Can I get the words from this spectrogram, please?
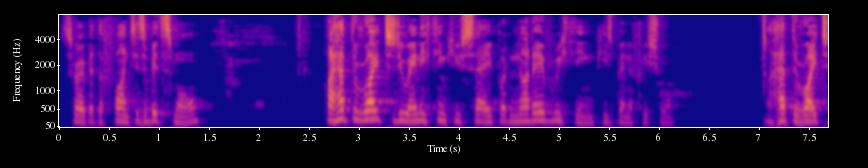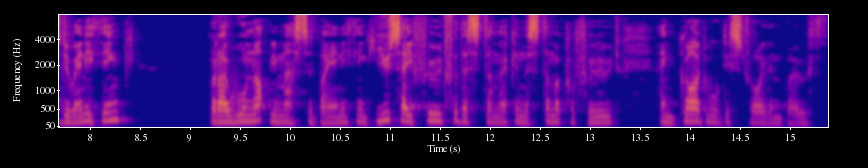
Sorry about the font, it's a bit small. I have the right to do anything you say, but not everything is beneficial. I have the right to do anything, but I will not be mastered by anything. You say food for the stomach and the stomach for food, and God will destroy them both.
